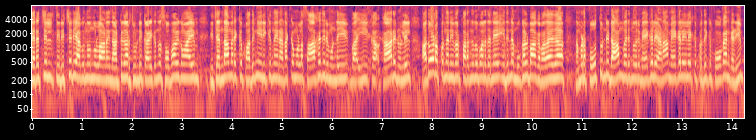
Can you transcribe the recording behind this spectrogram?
തെരച്ചിൽ തിരിച്ചടിയാകുന്നു എന്നുള്ളതാണ് ഈ നാട്ടുകാർ ചൂണ്ടിക്കാണിക്കുന്നത്. സ്വാഭാവികമായും ഈ ചെന്താമരയ്ക്ക് പതുങ്ങിയിരിക്കുന്നതിനടക്കമുള്ള സാഹചര്യമുണ്ട് ഈ ഈ കാടിനുള്ളിൽ. അതോടൊപ്പം തന്നെ ഇവർ പറഞ്ഞതുപോലെ തന്നെ ഇതിന്റെ മുകൾ ഭാഗം അതായത് നമ്മുടെ പോത്തുണ്ടി ഡാം വരുന്ന ഒരു മേഖലയാണ്. ആ മേഖലയിലേക്ക് പ്രതിക്ക് പോകാൻ കഴിയും.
